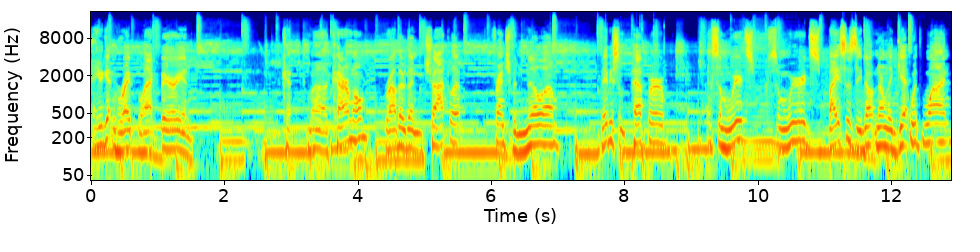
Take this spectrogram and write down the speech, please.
And you're getting ripe blackberry and uh, caramel rather than chocolate, French vanilla, maybe some pepper, some weird some weird spices that you don't normally get with wine.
